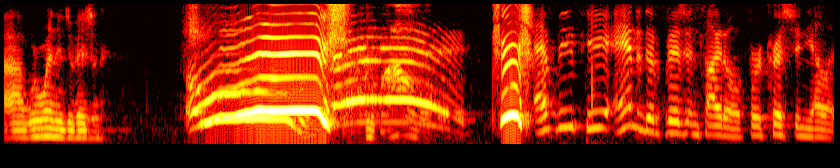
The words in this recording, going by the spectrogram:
uh, we're winning the division. Oh, MVP and a division title for Christian Yelich.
